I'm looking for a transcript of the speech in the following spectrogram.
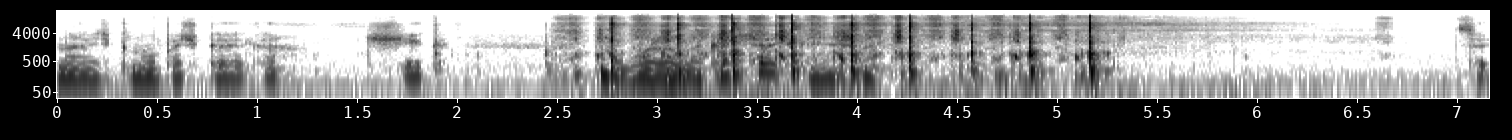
Навіть кнопочка яка чик. Можемо накачати, звісно. Це.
